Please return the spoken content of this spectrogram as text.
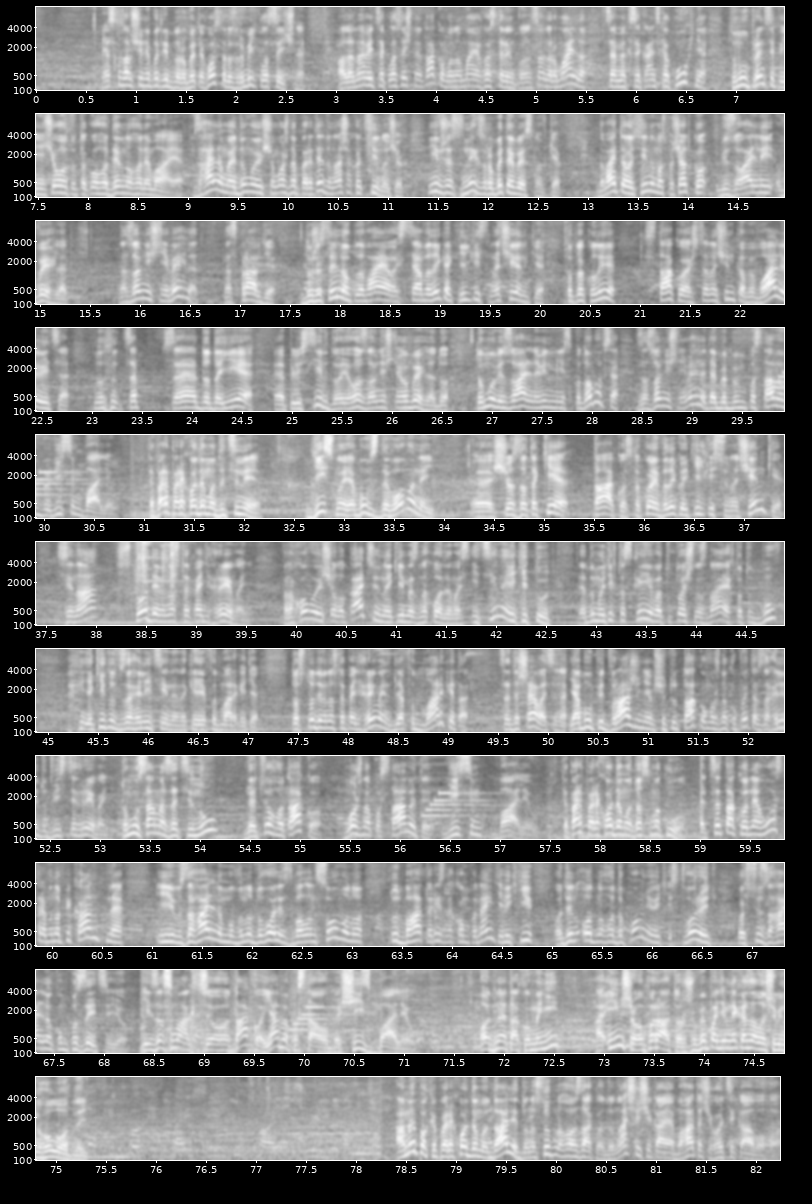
Я сказав, що не потрібно робити гостре, зробіть класичне. Але навіть це класичне тако, воно має гостринку. Ну, Це нормально, це мексиканська кухня, тому в принципі нічого тут такого дивного немає. В загальному я думаю, що можна перейти до наших оціночок і вже з них зробити висновки. Давайте оцінимо спочатку візуальний вигляд. На зовнішній вигляд насправді дуже сильно впливає ось ця велика кількість начинки. Тобто, коли з тако аж ця начинка вивалюється, ну це, це додає е, плюсів до його зовнішнього вигляду. Тому візуально він мені сподобався. За зовнішній вигляд я би йому поставив би 8 балів. Тепер переходимо до ціни. Дійсно, я був здивований, е, що за таке тако з такою великою кількістю начинки ціна 195 гривень. Враховуючи локацію, на якій ми знаходимося, і ціни, які тут, я думаю, ті, хто з Києва, тут точно знає, хто тут був, які тут взагалі ціни на Київ фудмаркеті, то 195 гривень для фудмаркета це дешева ціна. Я був під враженням, що тут тако можна купити взагалі до 200 гривень. Тому саме за ціну для цього тако можна поставити 8 балів. Тепер переходимо до смаку. Це тако не гостре, воно пікантне, і в загальному воно доволі збалансовано. Тут багато різних компонентів, які один одного доповнюють і створюють ось цю загальну композицію. І за смак цього тако я би поставив би 6 балів. Одне тако мені, а інше оператор, щоб ви потім не казали, що він голодний. А ми поки переходимо далі до наступного закладу. Нас ще чекає багато чого цікавого.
